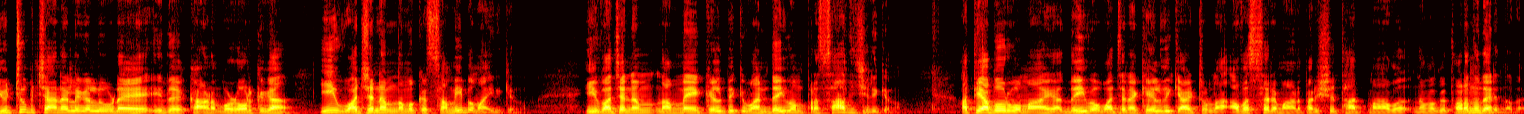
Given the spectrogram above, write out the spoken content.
യൂട്യൂബ് ചാനലുകളിലൂടെ ഇത് കാണുമ്പോൾ ഓർക്കുക ഈ വചനം നമുക്ക് സമീപമായിരിക്കുന്നു. ഈ വചനം നമ്മെ കേൾപ്പിക്കുവാൻ ദൈവം പ്രസാദിച്ചിരിക്കുന്നു. അത്യപൂർവമായ ദൈവവചന കേൾവിക്കായിട്ടുള്ള അവസരമാണ് പരിശുദ്ധാത്മാവ് നമുക്ക് തുറന്നു തരുന്നത്.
